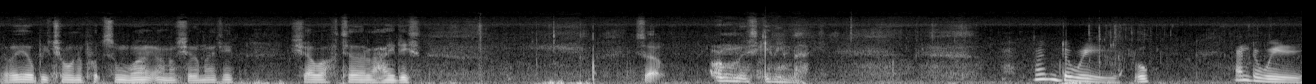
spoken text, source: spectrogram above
So he'll be trying to put some weight on I should imagine. Show off to the ladies. So oh, let's get him back. Underway. Oh underway.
